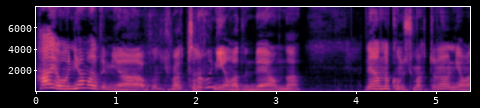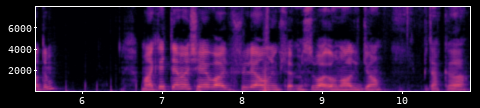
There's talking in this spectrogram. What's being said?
Hayır oynayamadım ya. Konuşmaktan oynayamadım Leon'la. Leon'la konuşmaktan oynayamadım. Markette hemen şey var. Şu Leon'un yükseltmesi var. Onu alacağım. Bir dakika.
